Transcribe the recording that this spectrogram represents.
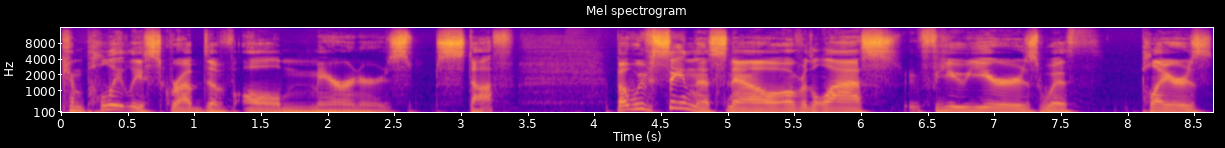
completely scrubbed of all Mariners stuff. But we've seen this now over the last few years with players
